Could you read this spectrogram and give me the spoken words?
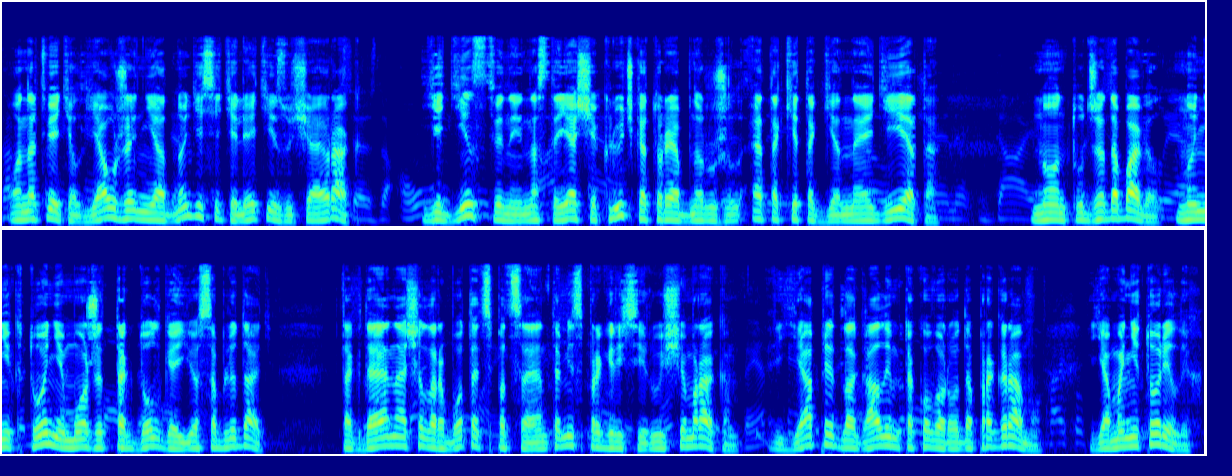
Он ответил, «Я уже не одно десятилетие изучаю рак. Единственный настоящий ключ, который я обнаружил, это кетогенная диета». Но он тут же добавил, «Но никто не может так долго ее соблюдать». Тогда я начал работать с пациентами с прогрессирующим раком. Я предлагал им такого рода программу. Я мониторил их.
